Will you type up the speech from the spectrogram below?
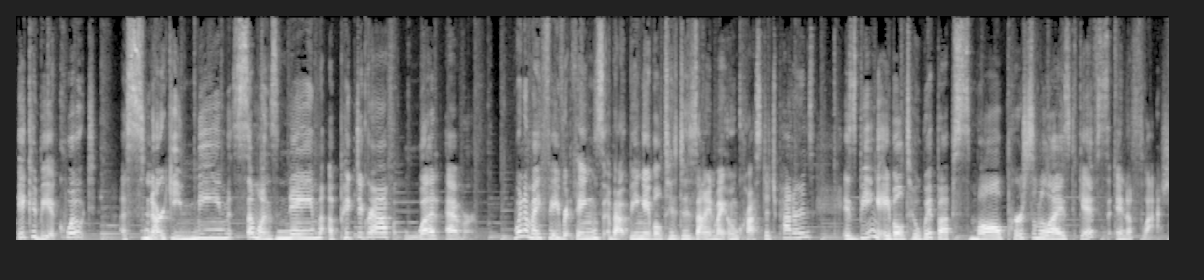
It could be a quote, a snarky meme, someone's name, a pictograph, whatever. One of my favorite things about being able to design my own cross stitch patterns is being able to whip up small personalized gifts in a flash.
